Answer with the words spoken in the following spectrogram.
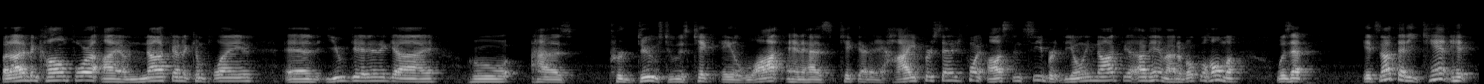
But I've been calling for it. I am not going to complain. And you get in a guy who has produced, who has kicked a lot and has kicked at a high percentage point. Austin Seibert, the only knock on him out of Oklahoma was that it's not that he can't hit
